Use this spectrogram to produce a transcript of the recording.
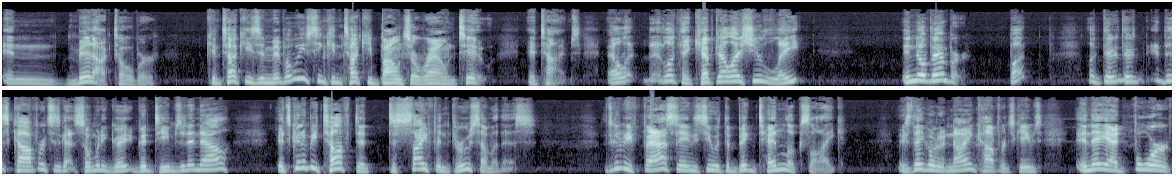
in mid October Kentucky's in mid, but we've seen Kentucky bounce around too at times. L- look, they kept LSU late in November, look, they're, they're, this conference has got so many great good teams in it now. It's going to be tough to, to siphon through some of this. It's going to be fascinating to see what the Big Ten looks like as they go to nine conference games and they had four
